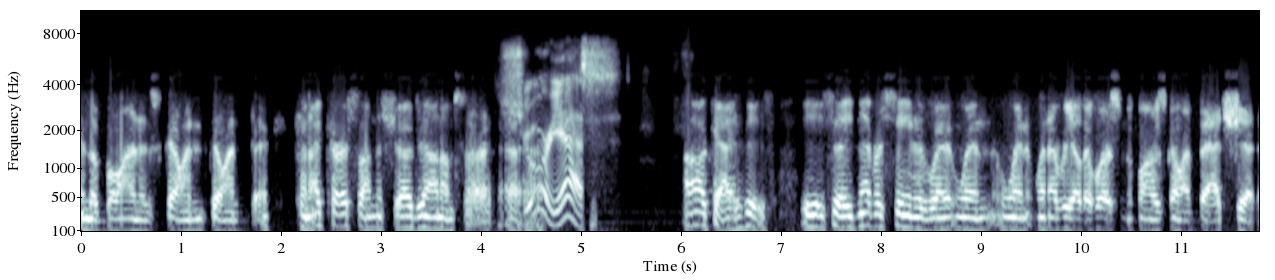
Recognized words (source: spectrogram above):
in the barn is going going." Can I curse on the show, John? I'm sorry. Sure. Uh, yes. Okay said he'd never seen it when when when when every other horse in the barn was going bad shit,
